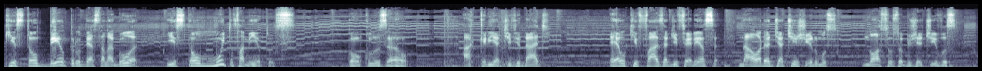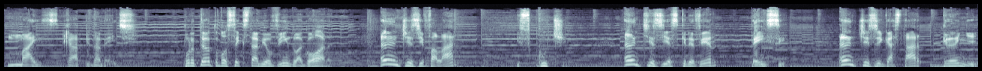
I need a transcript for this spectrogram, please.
que estão dentro dessa lagoa e estão muito famintos. Conclusão: a criatividade é o que faz a diferença na hora de atingirmos nossos objetivos mais rapidamente. Portanto, você que está me ouvindo agora, Antes de falar, escute. Antes de escrever, pense. Antes de gastar, ganhe.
